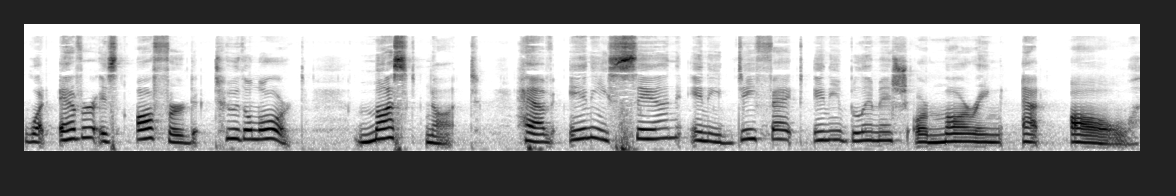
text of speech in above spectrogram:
whatever is offered to the Lord must not have any sin, any defect, any blemish or marring at all.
